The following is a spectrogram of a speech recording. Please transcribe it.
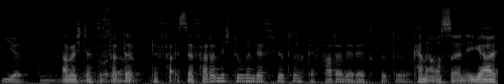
Vierten. Aber ich dachte? Vater, der, ist der Vater nicht Durin der Vierte? Der Vater wäre der dritte. Kann auch sein, egal.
